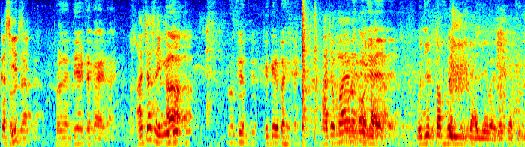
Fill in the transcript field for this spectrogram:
کثیر اچھا صحیح اچھا میں مجھے کب نہیں نکالنے والے کتنے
